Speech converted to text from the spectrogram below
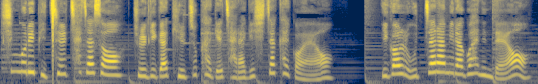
식물이 빛을 찾아서 줄기가 길쭉하게 자라기 시작할 거예요. 이걸 웃자람이라고 하는데요.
